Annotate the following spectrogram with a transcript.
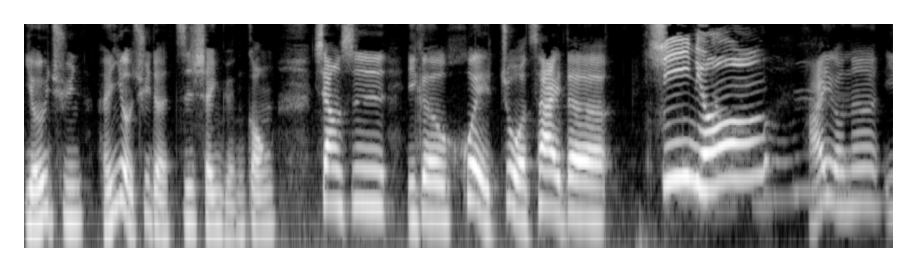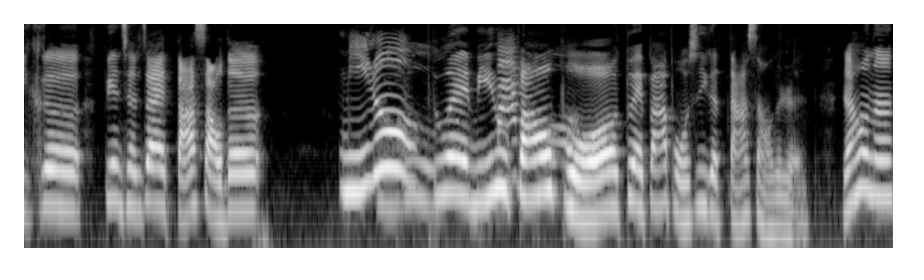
有一群很有趣的资深员工，像是一个会做菜的犀牛，还有呢一个变成在打扫的麋鹿，对麋鹿巴博，对巴伯是一个打扫的人。然后呢，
